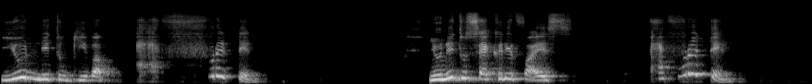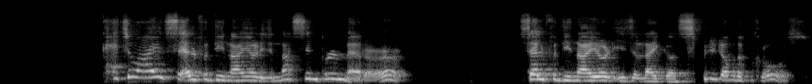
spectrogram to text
you need to give up everything. You need to sacrifice everything. That's why self-denial is not simple matter. Self-denial is like a spirit of the cross.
